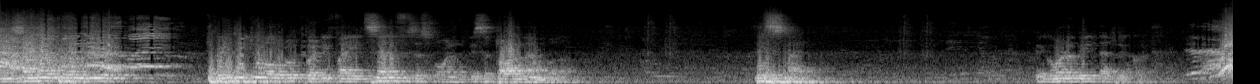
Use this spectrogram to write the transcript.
When someone told me 22 out of 25 itself is a small, is a tall number. This time, we're going to beat that record.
